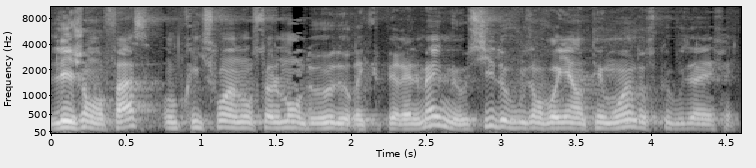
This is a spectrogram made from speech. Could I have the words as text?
les gens en face ont pris soin non seulement de de récupérer le mail, mais aussi de vous envoyer un témoin de ce que vous avez fait.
